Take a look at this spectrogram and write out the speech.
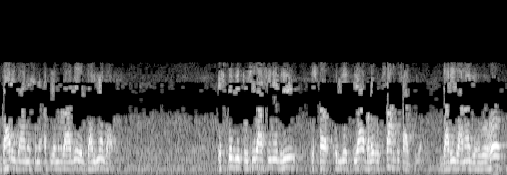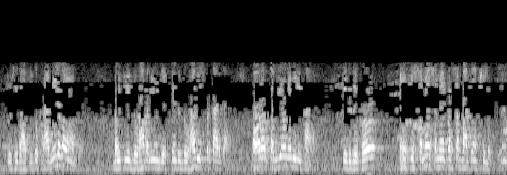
गारी गाने सुने, अति अनुरागे गाड़ियाँ गा रहे इसको भी तुलसीदास जी ने भी इसका उल्लेख किया, बड़े उत्साह के साथ किया। गाड़ी गाना जो है वो हो, तुलसीदास जी को खराब नहीं लगा यहाँ पे। बल्कि दोहा बली में देखते हैं तो दोहा भी इस प्रकार का है। और और कवियों ने भी लिखा है कि देखो, कि समय समय पर सब बातें अच्छी लगती हैं।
